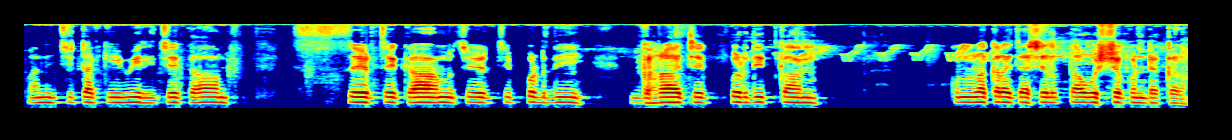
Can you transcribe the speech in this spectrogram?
पाण्याची टाकी विहिरीचे काम शेडचे काम शेडची पडदी घराचे पडदीत काम. कोणाला करायचे असेल तर अवश्य कॉन्टॅक्ट करा.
